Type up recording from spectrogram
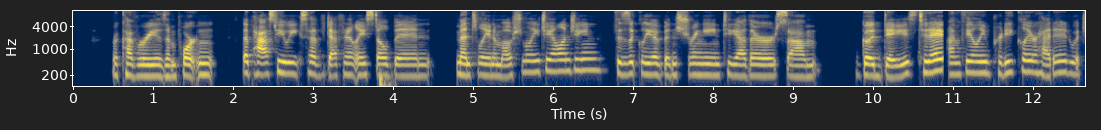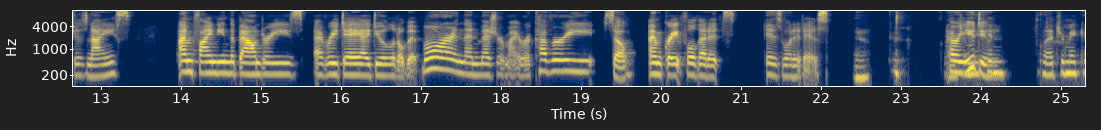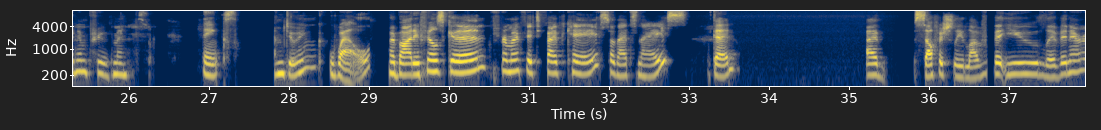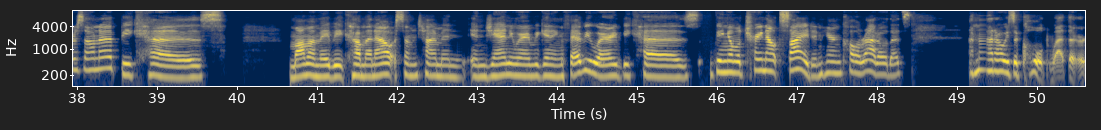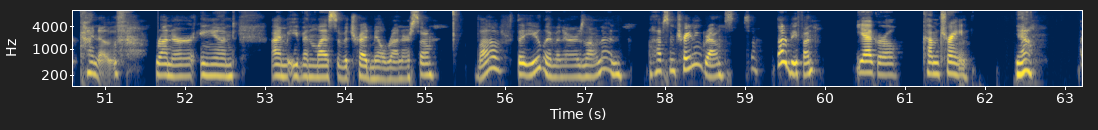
recovery is important. The past few weeks have definitely still been mentally and emotionally challenging. Physically, I've been stringing together some good days. Today, I'm feeling pretty clear headed, which is nice. I'm finding the boundaries every day. I do a little bit more and then measure my recovery. So I'm grateful that it's is what it is. Yeah. How are you making, doing? Glad you're making improvements. Thanks. I'm doing well. My body feels good for my 55K. So that's nice. Good. I selfishly love that you live in Arizona because mama may be coming out sometime in in January beginning February because being able to train outside and here in Colorado that's I'm not always a cold weather kind of runner and I'm even less of a treadmill runner. So love that you live in Arizona and I'll have some training grounds. So that'll be fun. Yeah girl. Come train. Yeah.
